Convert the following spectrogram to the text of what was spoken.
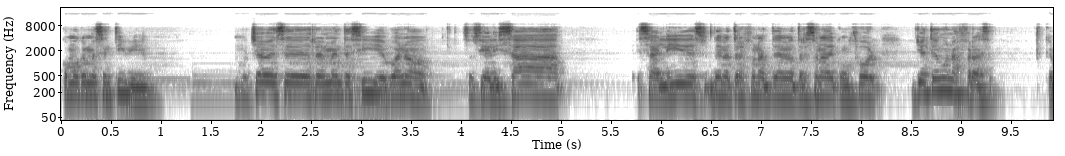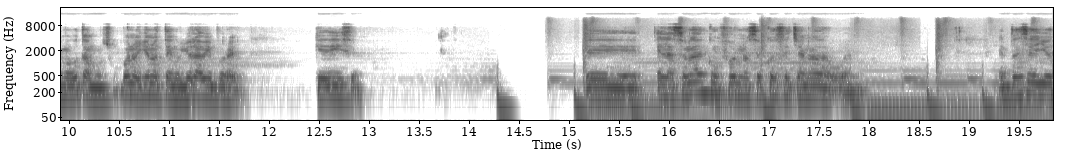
Como que me sentí bien muchas veces realmente sí, es bueno socializar, salir de, nuestra, zona, de nuestra zona de confort. Yo tengo una frase que me gusta mucho. Bueno, yo no tengo, yo la vi por ahí. Que dice, eh, en la zona de confort no se cosecha nada bueno. Entonces yo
